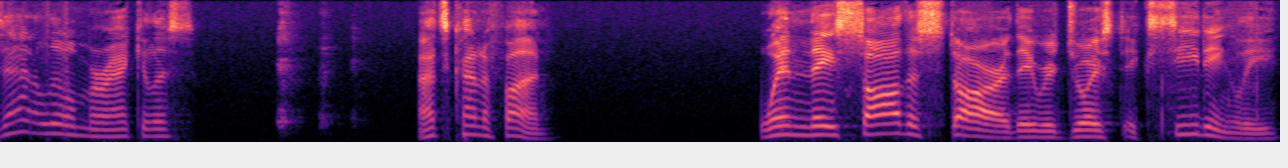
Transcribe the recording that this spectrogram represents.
that a little miraculous? That's kind of fun. When they saw the star, they rejoiced exceedingly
